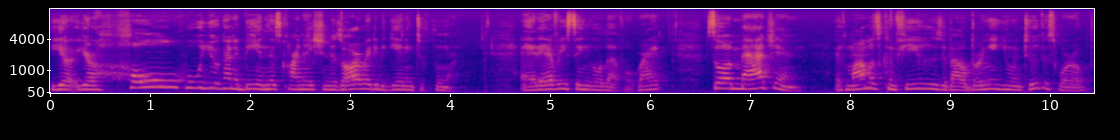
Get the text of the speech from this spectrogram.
your your whole who you're going to be in this carnation is already beginning to form at every single level, right? So imagine if mama's confused about bringing you into this world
